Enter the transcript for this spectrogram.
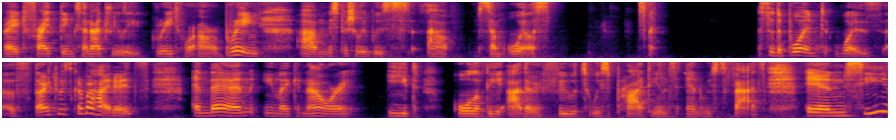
right? Fried things are not really great for our brain, um, especially with uh, some oils so the point was uh, start with carbohydrates and then in like an hour eat all of the other foods with proteins and with fats and see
